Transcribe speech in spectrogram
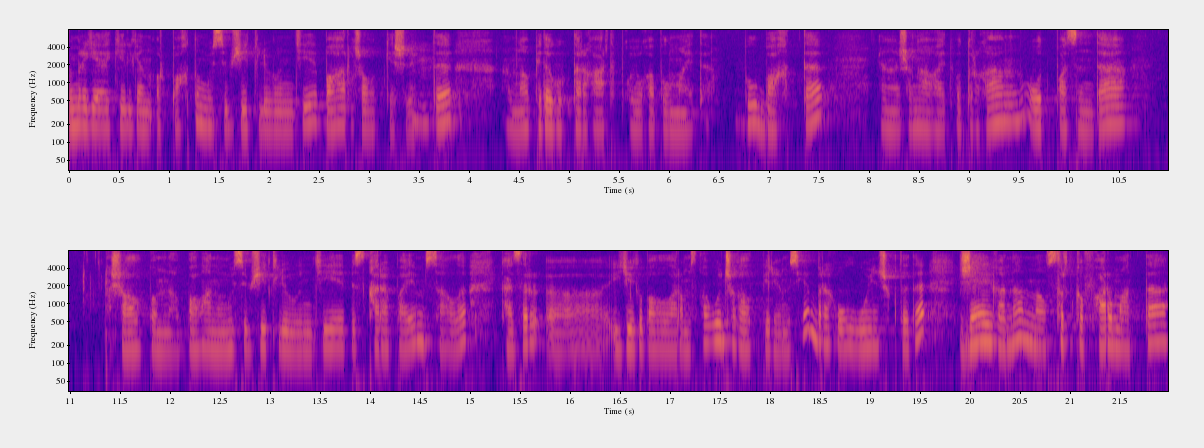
өмірге әкелген ұрпақтың өсіп жетілуінде барлық жауапкершілікті мынау педагогтарға артып қоюға болмайды. Бұл бағытта ә, жаңағы айтып отырған отбасында жалпы мына баланың өсіп жетілуінде біз қарапайым мысалы қазір ә, үйдегі балаларымызға ойыншық алып береміз иә? Бірақ ол ойыншықты да жай ғана мынау сыртқы форматта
